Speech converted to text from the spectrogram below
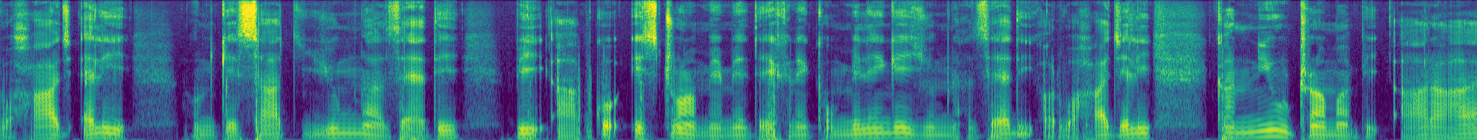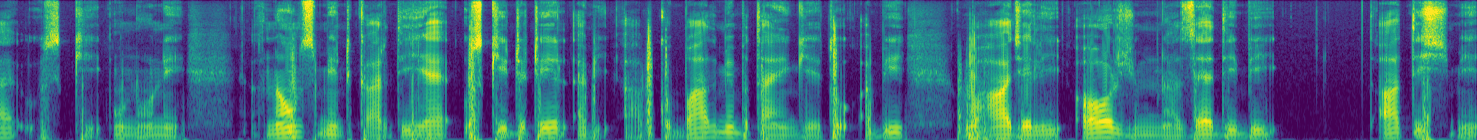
वहाज अली, उनके साथ यमुना जैदी भी आपको इस ड्रामे में देखने को मिलेंगे। यमुना जैदी और वहाज अली का न्यू ड्रामा भी आ रहा है। उसकी उन्होंने अनाउंसमेंट कर दी है। उसकी डिटेल अभी आपको बाद में बताएँगे। तो अभी वहाज अली और यमुना जैदी भी आतिश में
